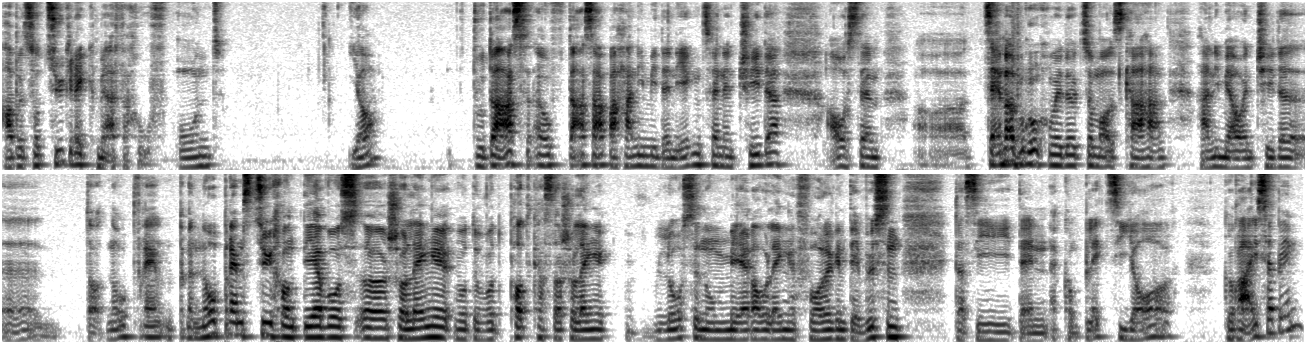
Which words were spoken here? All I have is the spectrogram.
Aber so Zeug regt mir einfach auf. Und ja, du das, auf das aber habe ich mich dann irgendwann entschieden, aus dem äh, Zusammenbruch, wie ich dort damals hatte, habe ich mich auch entschieden, äh, zu ziehen. Und die, es äh, schon länger, wo, wo den Podcast auch schon länger hören und mir auch länger folgen, die wissen, dass ich dann ein komplettes Jahr reisen bin.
